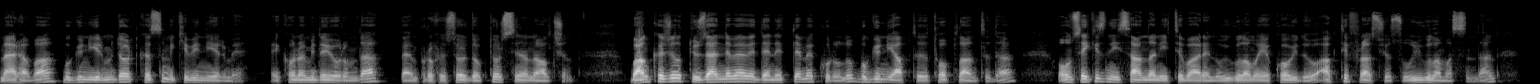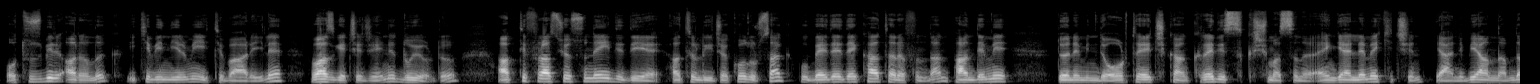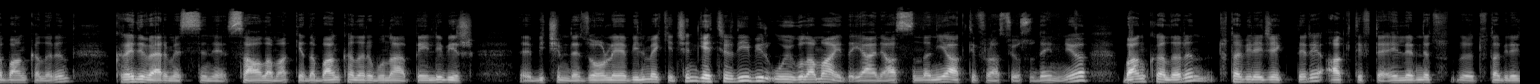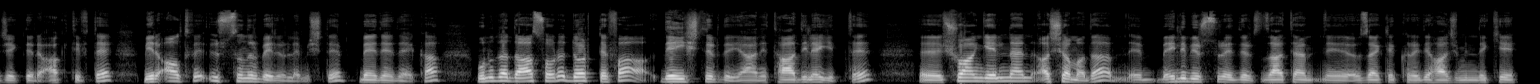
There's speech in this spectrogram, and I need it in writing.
Merhaba, bugün 24 Kasım 2020. Ekonomide yorumda ben Profesör Doktor Sinan Alçın. Bankacılık Düzenleme ve Denetleme Kurulu bugün yaptığı toplantıda 18 Nisan'dan itibaren uygulamaya koyduğu aktif rasyosu uygulamasından 31 Aralık 2020 itibariyle vazgeçeceğini duyurdu. Aktif rasyosu neydi diye hatırlayacak olursak bu BDDK tarafından pandemi döneminde ortaya çıkan kredi sıkışmasını engellemek için yani bir anlamda bankaların kredi vermesini sağlamak ya da bankaları buna belli bir e, biçimde zorlayabilmek için getirdiği bir uygulamaydı. Yani aslında niye aktif rasyosu deniliyor? Bankaların tutabilecekleri aktifte, ellerinde e, tutabilecekleri aktifte bir alt ve üst sınır belirlemişti BDDK. Bunu da daha sonra dört defa değiştirdi yani tadile gitti. E, şu an gelinen aşamada belli bir süredir zaten özellikle kredi hacmindeki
